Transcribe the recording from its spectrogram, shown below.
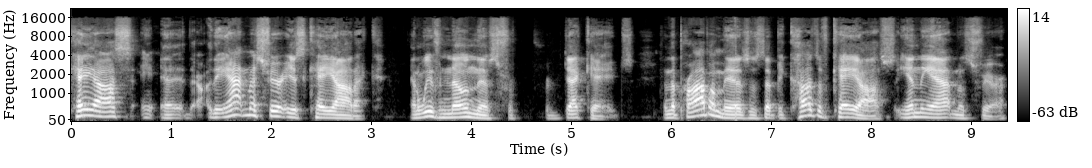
chaos uh, the atmosphere is chaotic and we've known this for, for decades. And the problem is is that because of chaos in the atmosphere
